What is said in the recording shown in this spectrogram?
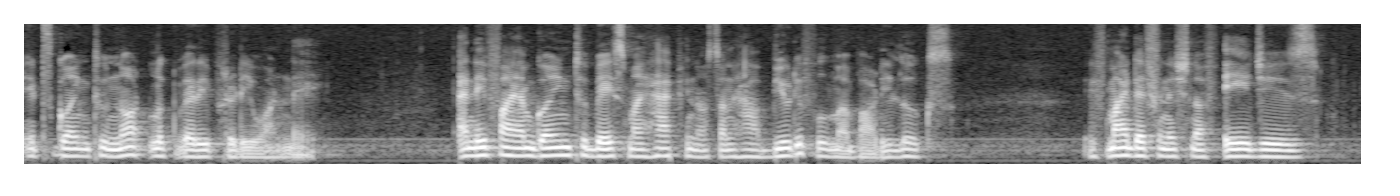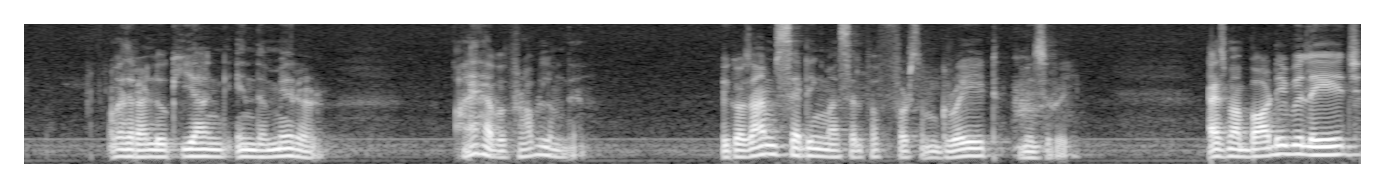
it's going to not look very pretty one day. And if I am going to base my happiness on how beautiful my body looks, if my definition of age is whether I look young in the mirror, I have a problem then. Because I'm setting myself up for some great misery. As my body will age,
